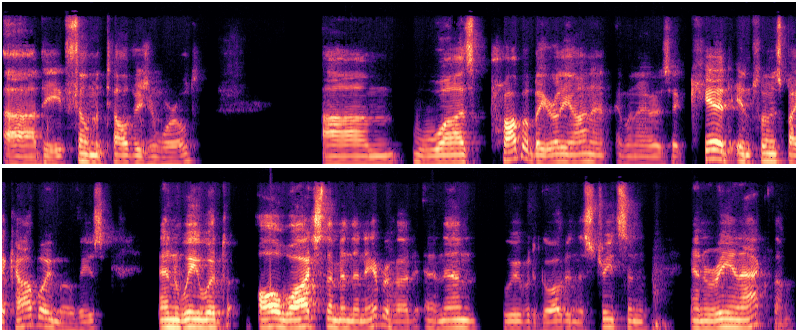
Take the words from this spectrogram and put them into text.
uh, the film and television world um, was probably early on when I was a kid, influenced by cowboy movies and we would all watch them in the neighborhood and then we would go out in the streets and and reenact them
